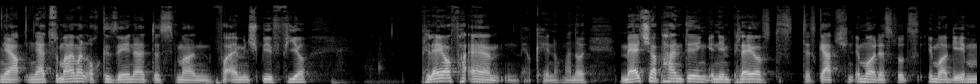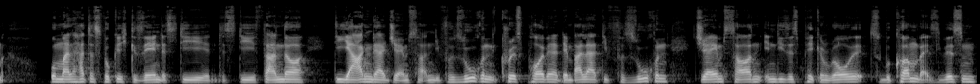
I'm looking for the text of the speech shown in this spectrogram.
Ja, ja, zumal man auch gesehen hat, dass man vor allem in Spiel 4 Playoff, äh, okay, nochmal neu. Matchup-Hunting in den Playoffs, das, das gab es schon immer, das wird es immer geben. Und man hat das wirklich gesehen, dass die, dass die Thunder, die jagen da James Harden. Die versuchen, Chris Paul, wenn er den Ball hat, die versuchen, James Harden in dieses Pick and Roll zu bekommen, weil sie wissen,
